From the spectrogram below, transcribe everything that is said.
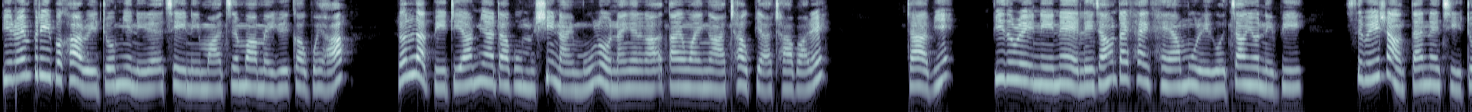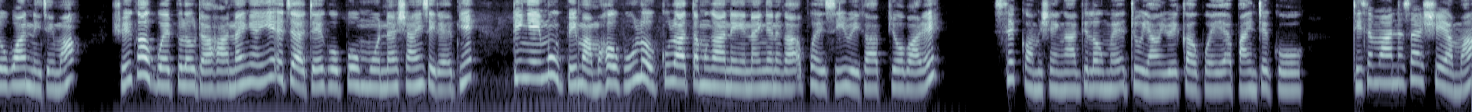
ပြည်တွင်းပြည်ပခါတွေတိုးမြင့်နေတဲ့အခြေအနေမှာကျင်းပမဲ့ရွေးကောက်ပွဲဟာလွတ်လပ်ပြီးတရားမျှတမှုမရှိနိုင်ဘူးလို့နိုင်ငံတကာအတိုင်းအဝိုင်းကထောက်ပြထားပါတယ်။ဒါအပြင်ပြည်သူတွေအနေနဲ့လေကြောင်းတိုက်ခိုက်ခံရမှုတွေကိုကြောက်ရွံ့နေပြီးစစ်ဘေးရှောင်တန်းတဲ့ချီတိုးပွားနေချိန်မှာရွေးကောက်ပွဲပြုလုပ်တာဟာနိုင်ငံရေးအကြက်တဲကိုပုံမနှက်ဆိုင်စေတဲ့အပြင်တည်ငြိမ်မှုပေးမှာမဟုတ်ဘူးလို့ကုလသမဂ္ဂနဲ့နိုင်ငံတကာအဖွဲ့အစည်းတွေကပြောပါတယ်။စစ်ကော်မရှင်ကပြုလုပ်မဲ့အတူရောင်ရွေးကောက်ပွဲရဲ့အပိုင်းတစ်ကို ဒီဇင်ဘာ28ရက်မှာ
